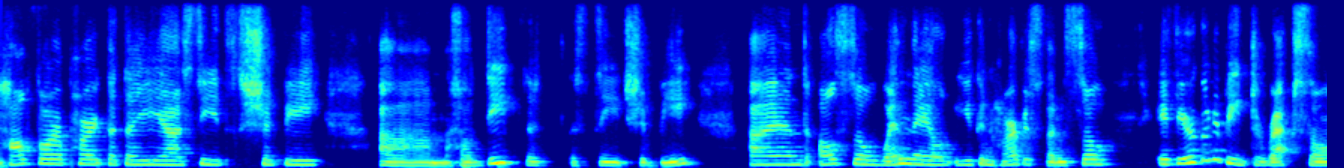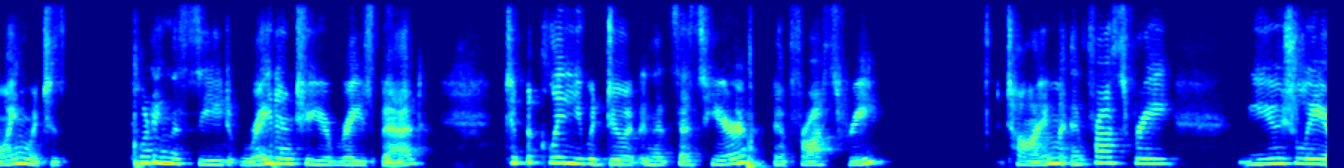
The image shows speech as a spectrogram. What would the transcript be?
how far apart that the uh, seeds should be, um, how deep the, the seeds should be, and also when they'll you can harvest them. So if you're going to be direct sowing, which is putting the seed right into your raised bed, typically you would do it, and it says here, uh, frost free time. And frost free, usually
